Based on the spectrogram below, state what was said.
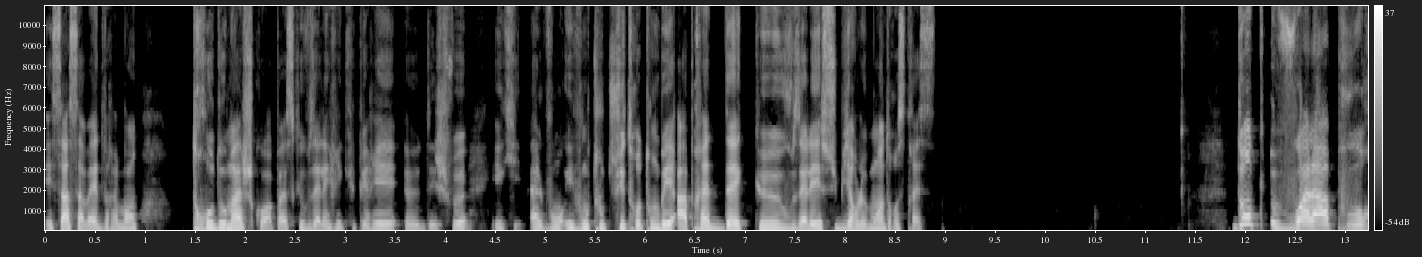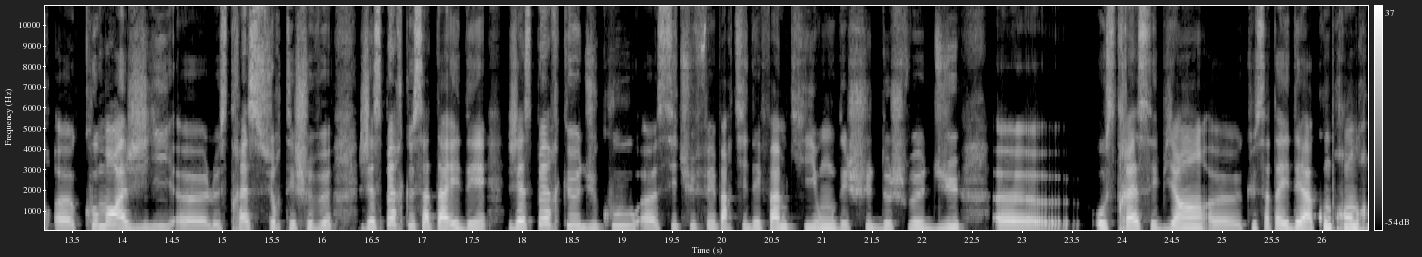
Et ça, ça va être vraiment trop dommage, quoi, parce que vous allez récupérer euh, des cheveux et qui, vont, ils vont tout de suite retomber après dès que vous allez subir le moindre stress. Donc voilà pour euh, comment agit euh, le stress sur tes cheveux. J'espère que ça t'a aidé. J'espère que du coup, euh, si tu fais partie des femmes qui ont des chutes de cheveux dues au stress, eh bien, que ça t'a aidé à comprendre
